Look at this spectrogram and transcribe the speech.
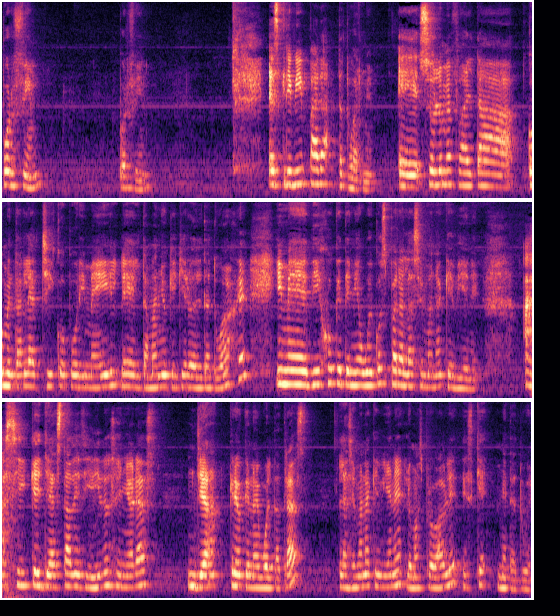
por fin, por fin, escribí para tatuarme. Eh, solo me falta comentarle al chico por email el tamaño que quiero del tatuaje y me dijo que tenía huecos para la semana que viene. Así que ya está decidido, señoras. Ya creo que no hay vuelta atrás. La semana que viene lo más probable es que me tatúe.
